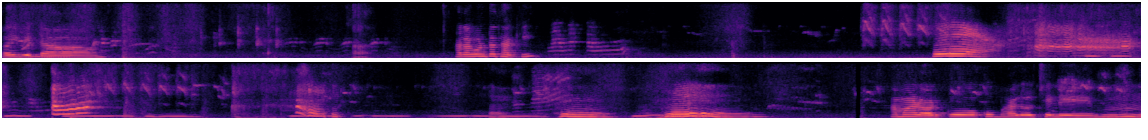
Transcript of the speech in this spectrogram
ওই বেটা আধা ঘণ্টা থাকি। আমার অর্ক খুব ভালো ছেলে, হুম।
